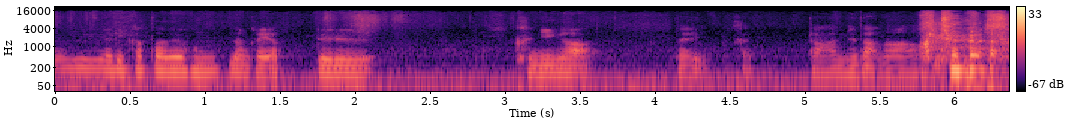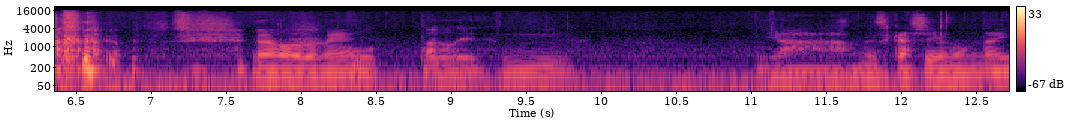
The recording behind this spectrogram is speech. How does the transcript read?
そういうやり方でほんなんかやってる国がだいダメだな なるほどね。思ったのね。うん。いやー、難しい問題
